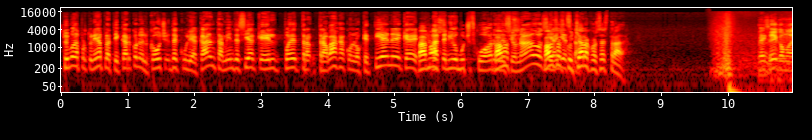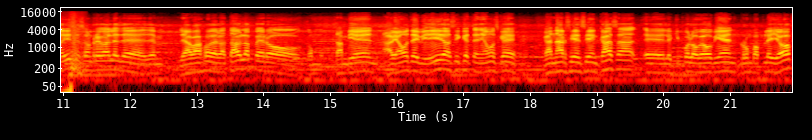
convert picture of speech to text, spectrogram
tuvimos la oportunidad de platicar con el coach de Culiacán, también decía que él puede trabaja con lo que tiene, que ha tenido muchos jugadores lesionados. Vamos a escuchar a José Estrada. Sí, como dices, son rivales de, abajo de la tabla, pero también habíamos dividido, así que teníamos que ganar sí en casa. el equipo lo veo bien rumbo a playoff.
